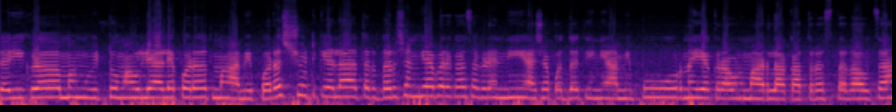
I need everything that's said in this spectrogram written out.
तर इकडं मग विठ्ठू माऊली आले परत मग आम्ही परत शूट केला. तर दर्शन घ्या बरं का सगळ्यांनी. अशा पद्धतीने आम्ही पूर्ण एक राऊंड मारला कात्रस तलावचा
